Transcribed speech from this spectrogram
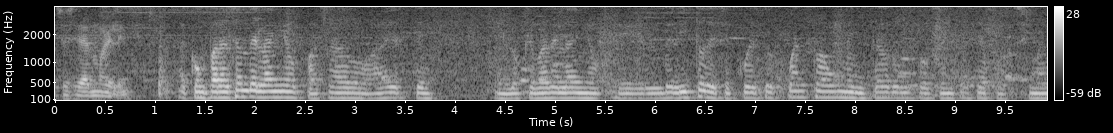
sociedad morelense. A comparación del año pasado a este, en lo que va del año, el delito de secuestro, ¿cuánto ha aumentado un porcentaje aproximado?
